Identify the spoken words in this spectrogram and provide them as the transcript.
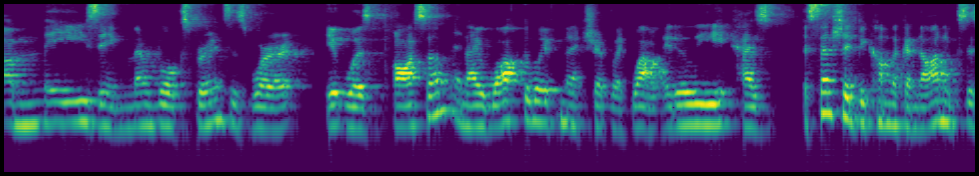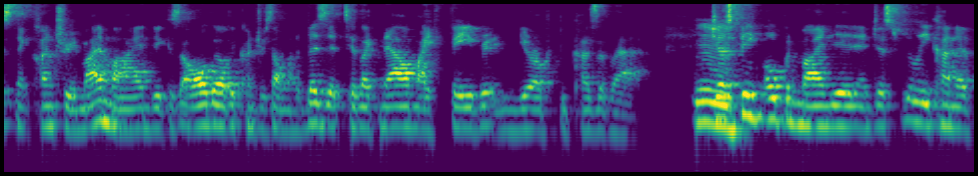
amazing, memorable experiences where it was awesome. And I walked away from that trip like, wow, Italy has essentially become like a non-existent country in my mind because all the other countries I want to visit to like now my favorite in Europe because of that. Mm. Just being open-minded and just really kind of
